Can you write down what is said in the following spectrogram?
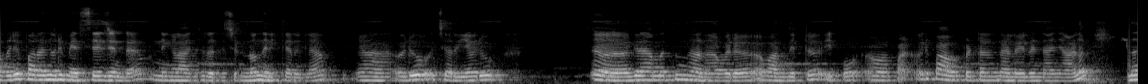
അവർ പറയുന്ന ഒരു മെസ്സേജ് ഉണ്ട്. നിങ്ങൾ ആരും ശ്രദ്ധിച്ചിട്ടുണ്ടോ എന്ന് എനിക്കറിയില്ല ഒരു ചെറിയൊരു ഗ്രാമത്തിൽ നിന്നാണ് അവർ വന്നിട്ട് ഇപ്പോൾ ഒരു പാവപ്പെട്ട നിലയിലുണ്ടായ ആൾ എന്ന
